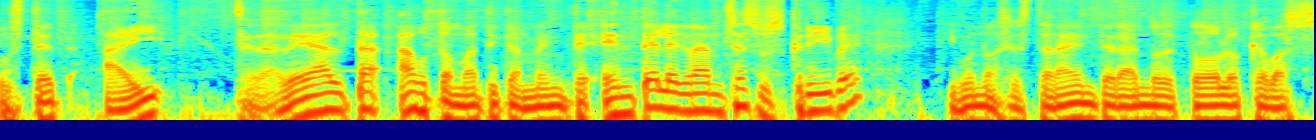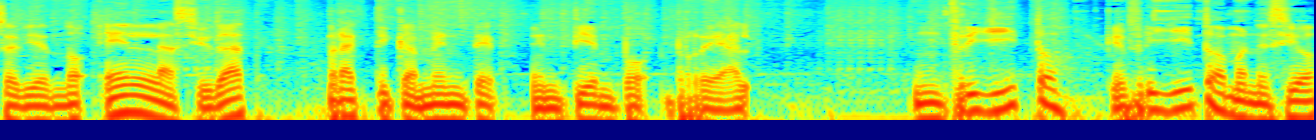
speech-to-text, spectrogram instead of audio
usted ahí se da de alta automáticamente en Telegram, se suscribe y bueno, se estará enterando de todo lo que va sucediendo en la ciudad prácticamente en tiempo real. Un frillito, qué frillito amaneció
